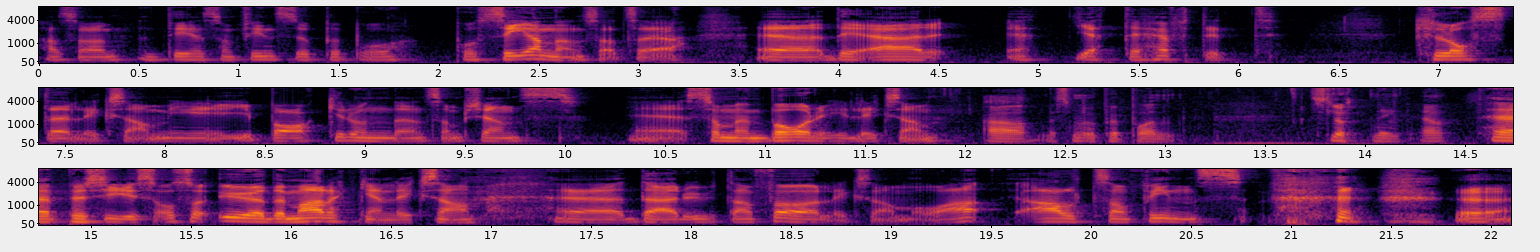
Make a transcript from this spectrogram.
Alltså det som finns uppe på, på scenen så att säga. Eh, det är ett jättehäftigt kloster liksom i, i bakgrunden som känns eh, som en borg liksom. Ja, det är som uppe på en sluttning. Ja. Eh, precis, och så ödemarken liksom. Eh, där utanför liksom. Och allt som finns. eh,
